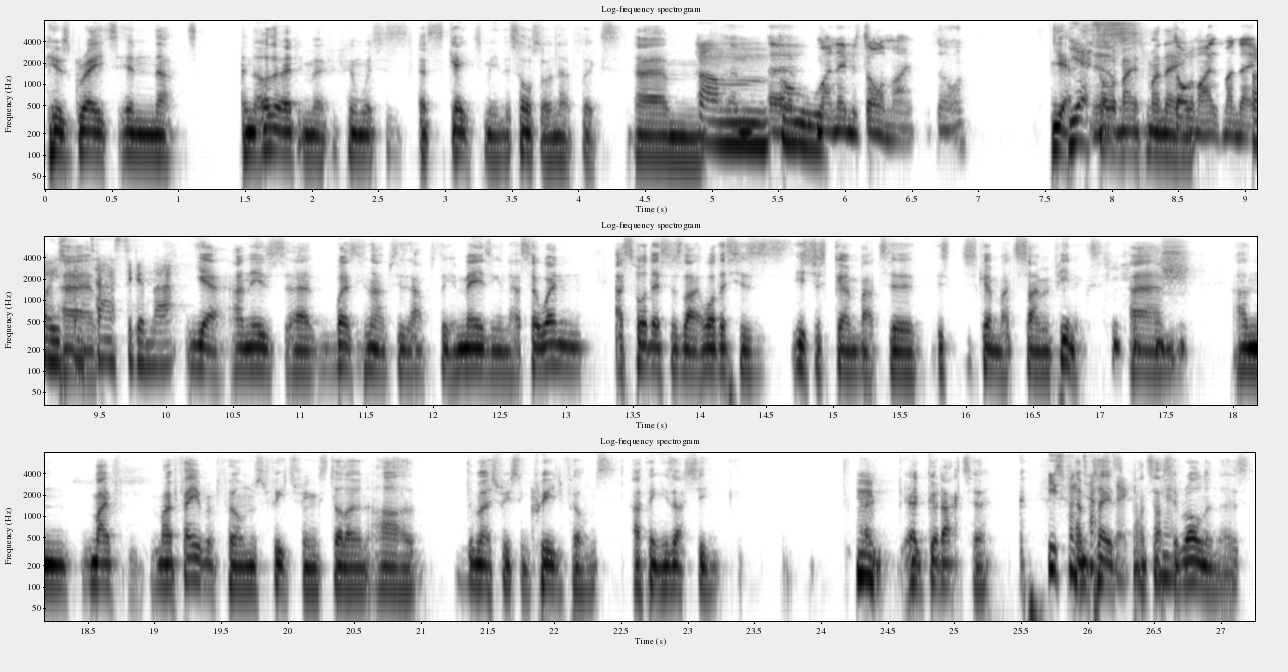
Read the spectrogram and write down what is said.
He was great in that and the other Eddie Murphy film, which has escaped me. That's also on Netflix. Um, Um, Uh, oh, My name is Dolomite. Is that one? Yeah, yes. Dolomite is my name. Dolomite is my name. oh, he's um, fantastic in that. Yeah, and his uh, Wesley Snipes is absolutely amazing in that. So when I saw this, I was like, well, this is he's just going back to he's just going back to Simon Phoenix. Um, and my my favorite films featuring Stallone are the most recent Creed films. I think he's actually a, a good actor He's fantastic. and plays a fantastic. fantastic role in those.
